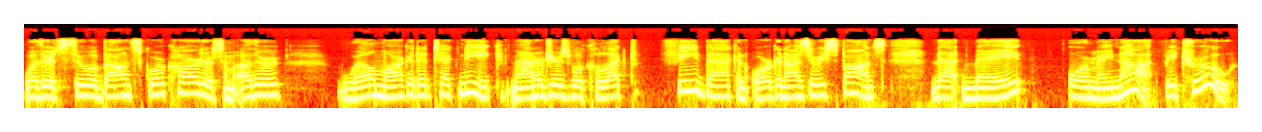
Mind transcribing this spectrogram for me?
whether it's through a balanced scorecard or some other well marketed technique. Managers will collect feedback and organize a response that may or may not be true.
